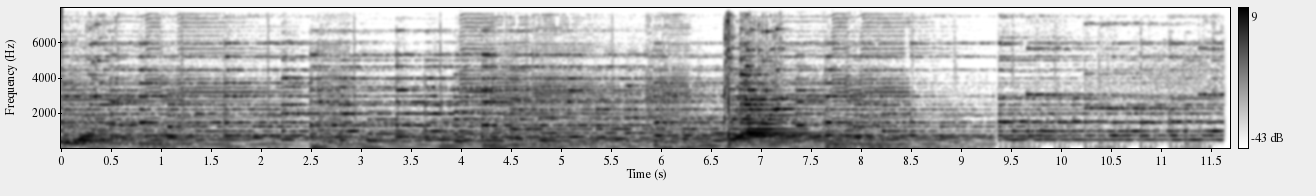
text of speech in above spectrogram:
Yeah.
